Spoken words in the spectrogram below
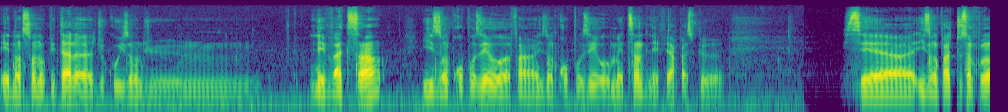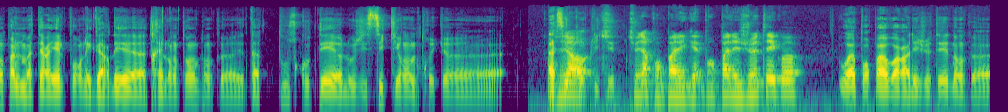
et dans son hôpital, euh, du coup, ils ont dû. Les vaccins, ils ont proposé enfin, ils ont proposé aux médecins de les faire parce que c'est, euh, ils n'ont pas tout simplement pas le matériel pour les garder euh, très longtemps. Donc, tu as tout ce côté euh, logistique qui rend le truc euh, assez dire, compliqué. Tu veux dire pour pas les, pour pas les jeter, quoi? Ouais, pour pas avoir à les jeter. Donc, euh,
